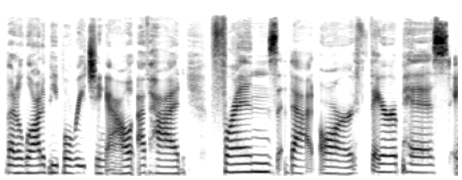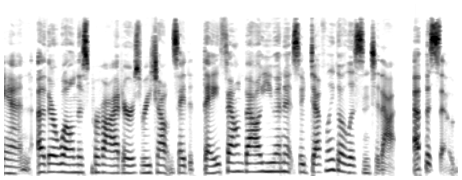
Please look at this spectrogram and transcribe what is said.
I've had a lot of people reaching out. I've had friends that are therapists and other wellness providers reach out and say that they found value in it. So definitely go listen to that episode.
